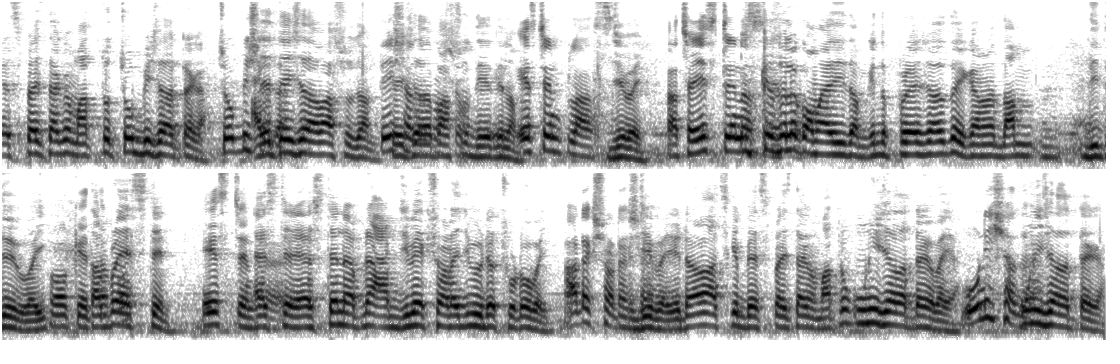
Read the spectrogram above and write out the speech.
বেস্ট প্রাইস থাকবে মাত্র চব্বিশ হাজার টাকা। 24,000 আচ্ছা তেইশ হাজার পাঁচশো যান তেইশ হাজার পাঁচশো দিয়ে দিলাম। এস টেন প্লাস জি ভাই। আচ্ছা এস টেন স্কেচ হলে কমায় দিতাম কিন্তু ফ্রেশ আছে তো এই কারণে দাম দিতে হবে ভাই। Okay, তারপরে? S ten S ten S ten S ten আপনি আট জিবি একশো আড়াই জিবি ওটা ছোটো ভাই। আঠাশশো আঠাশ জি ভাই এটাও আজকে বেস্ট প্রাইস থাকবে মাত্র উনিশ হাজার টাকা ভাইয়া। উনিশ হাজার। উনিশ হাজার টাকা।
